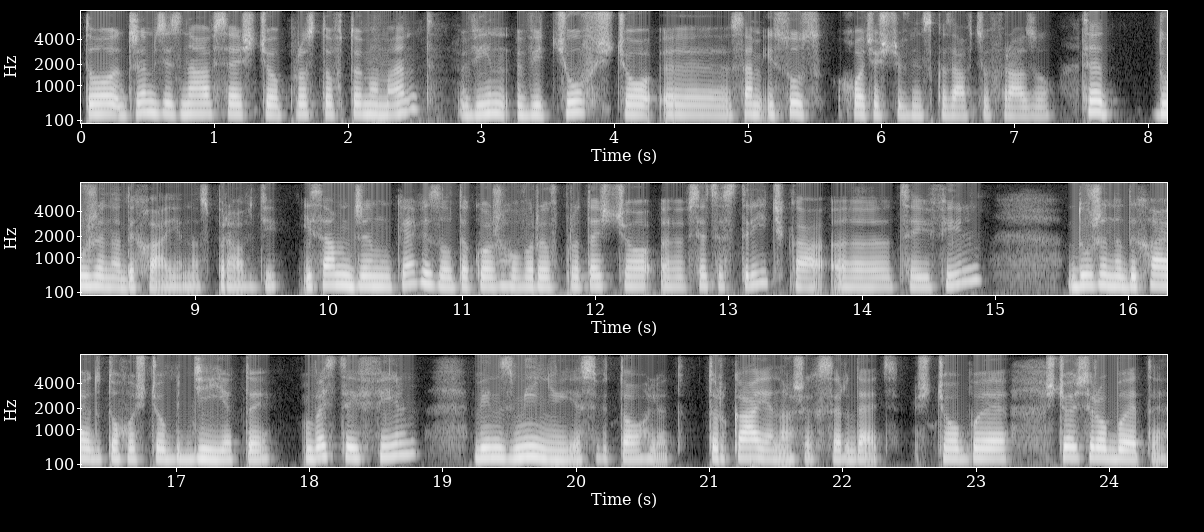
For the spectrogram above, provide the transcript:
то Джим зізнався, що просто в той момент він відчув, що е, сам Ісус хоче, щоб він сказав цю фразу. Це дуже надихає насправді. І сам Джим Кевізел також говорив про те, що е, вся ця стрічка, е, цей фільм дуже надихає до того, щоб діяти. Весь цей фільм він змінює світогляд, торкає наших сердець, щоб щось робити.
